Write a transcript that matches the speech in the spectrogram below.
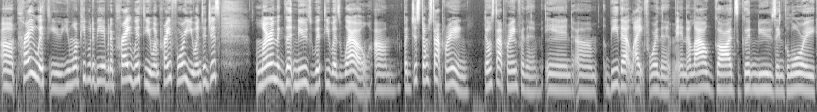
um, pray with you. You want people to be able to pray with you and pray for you and to just learn the good news with you as well. Um, but just don't stop praying don't stop praying for them and um, be that light for them and allow God's good news and glory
